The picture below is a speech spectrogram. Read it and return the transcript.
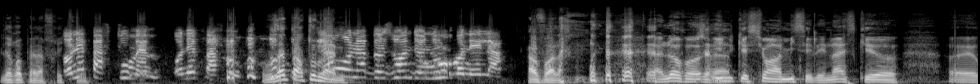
l'Europe et l'Afrique On est partout même. On est partout. Vous êtes partout Là même où on a besoin de nous, on est là. Ah voilà. Alors, euh, une question à Miss Elena. Est-ce que euh,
